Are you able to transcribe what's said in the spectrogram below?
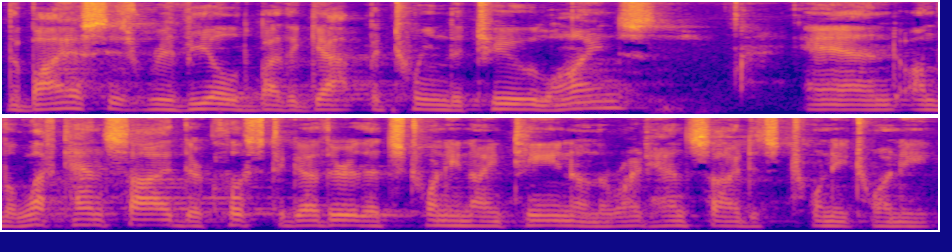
The bias is revealed by the gap between the two lines. And on the left hand side, they're close together. That's 2019. On the right hand side, it's 2020.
